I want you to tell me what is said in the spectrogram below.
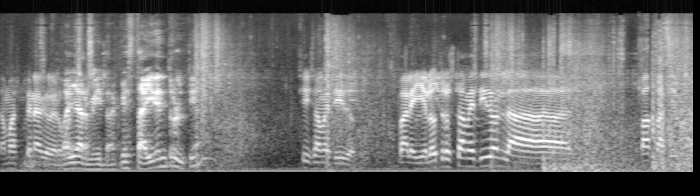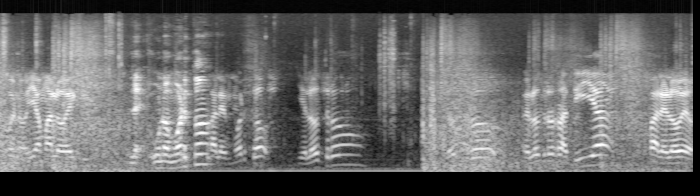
da más pena que vergüenza. Vaya armita. ¿Qué está ahí dentro el tío? Sí, se ha metido. Vale, y el otro está metido en las pajas. Bueno, llámalo X. ¿Uno muerto? Vale, muerto. Y el otro... El otro... El otro ratilla... Vale, lo veo.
